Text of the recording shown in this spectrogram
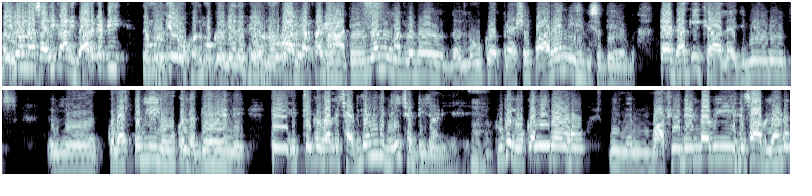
ਪਹਿਲਾਂ ਉਹਨਾਂ ਸਾਰੀ ਕਹਾਣੀ ਬਾਹਰ ਕੱਢੀ ਤੇ ਮੁੜ ਕੇ ਉਹ ਖੁਦ ਮੁੱਕਰ ਗਿਆ ਤੇ ਫਿਰ ਉਹਨਾਂ ਨੂੰ ਬਹਾਲ ਕਰਤਾ ਗਿਆ। ਹਾਂ, ਤੇ ਉਹਨਾਂ ਨੂੰ ਮਤਲਬ, ਲੋਕ ਪ੍ਰੈਸ਼ਰ ਪਾ ਰਹੇ ਨੇ ਇਹ ਵੀ ਸੱਦਿਆ ਜਾਊਗਾ। ਤੁਹਾਡਾ ਕੀ ਖਿਆਲ ਹੈ? ਜਿਵੇਂ ਹੁਣ ਕਲੈਕਟਿਵਲੀ ਲੋਕ ਲੱਗੇ ਹੋਏ ਨੇ ਤੇ ਇੱਥੇ ਇੱਕ ਗੱਲ ਛੱਡ ਦੇਣਗੇ ਨਹੀਂ ਛੱਡੀ ਜਾਣੀ ਇਹ। ਕਿਉਂਕਿ ਲੋਕਾਂ ਨੇ ਉਹ ਮਾਫੀਆ ਦੇਣ ਦਾ ਵੀ ਹਿਸਾਬ ਲੈਣਾ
